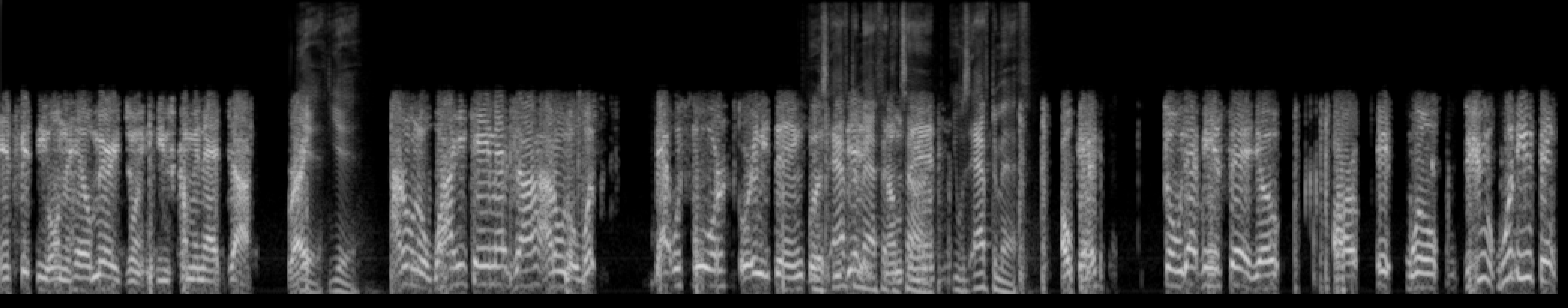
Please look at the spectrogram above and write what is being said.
and fifty on the Hail Mary joint. He was coming at Ja, right? Yeah, yeah. I don't know why he came at Ja. I don't know what that was for or anything, It was he did it, aftermath you at the time. saying? It was aftermath. Okay. So with that being said, yo, are it will do you what do you think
